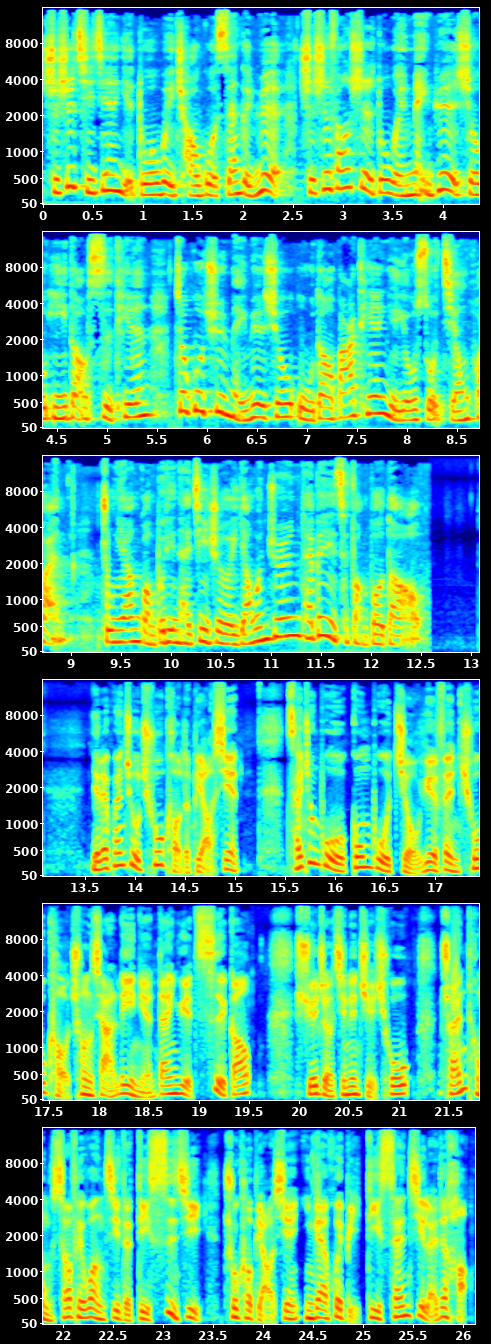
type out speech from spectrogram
实施期间也多未超过三个月，实施方式多为每月休一到四天，较过去每月休五到八天也有所减缓。中央广播电台记者杨文君台北采访报道。也来关注出口的表现。财政部公布九月份出口创下历年单月次高。学者今天指出，传统消费旺季的第四季出口表现应该会比第三季来得好。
